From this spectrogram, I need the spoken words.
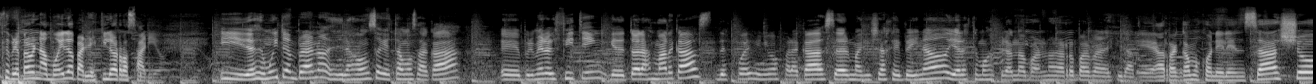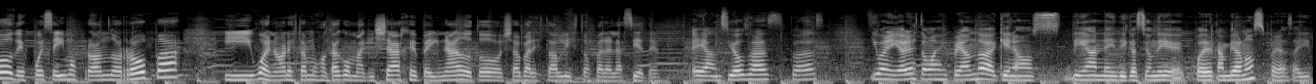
se prepara una modelo para el estilo Rosario? Y desde muy temprano, desde las 11 que estamos acá, eh, primero el fitting de todas las marcas, después vinimos para acá a hacer maquillaje y peinado y ahora estamos esperando a ponernos la ropa para desfilar. Eh, arrancamos con el ensayo, después seguimos probando ropa y bueno, ahora estamos acá con maquillaje, peinado, todo ya para estar listos para las 7. Eh, ansiosas todas. Y bueno, y ahora estamos esperando a que nos digan la indicación de poder cambiarnos para salir.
